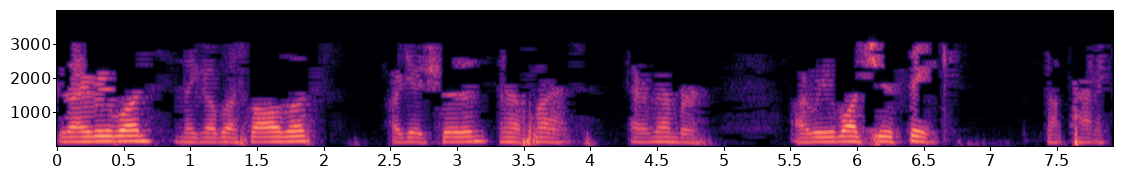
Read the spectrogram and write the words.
Good night, everyone. May God bless all of us, our dear children, and our plants. And remember, I really want you to think, not panic.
